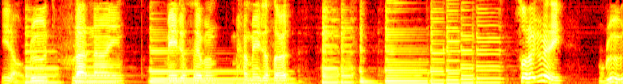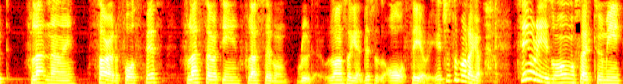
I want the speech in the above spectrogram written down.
you know, root, flat 9, major 7, major 3rd. So really, root, flat 9, 3rd, 4th, 5th, flat 13, flat 7, root. Once again, this is all theory. It's just more like a theory is almost like to me,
